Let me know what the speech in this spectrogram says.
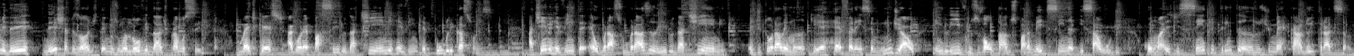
Olá MD, neste episódio temos uma novidade para você. O Medcast agora é parceiro da TM Revinte Publicações. A TM Revinte é o braço brasileiro da TM, editora alemã que é referência mundial em livros voltados para medicina e saúde, com mais de 130 anos de mercado e tradição.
